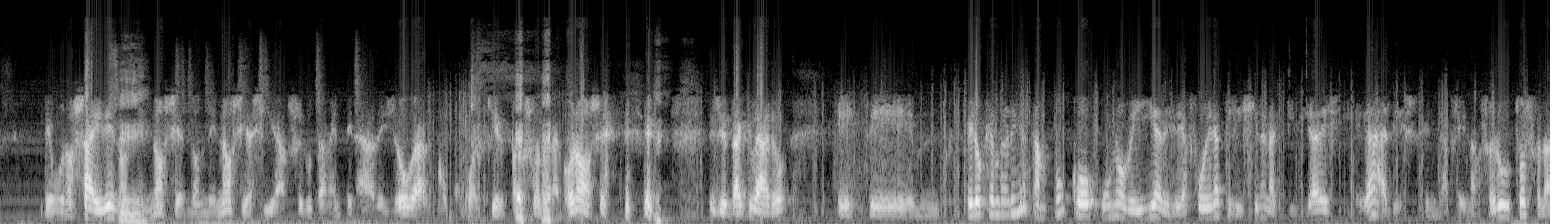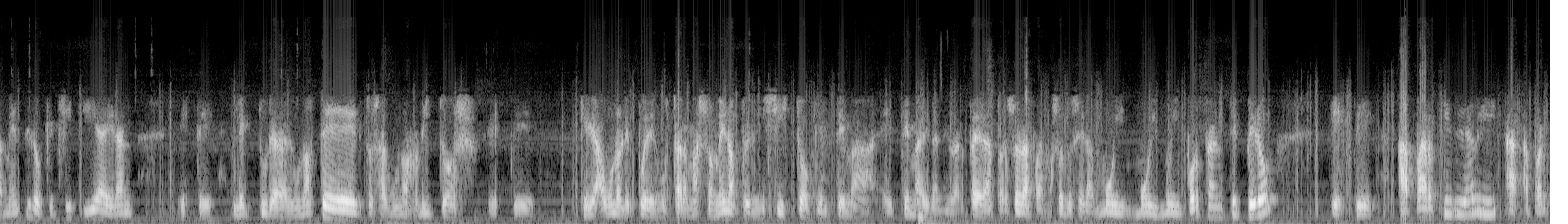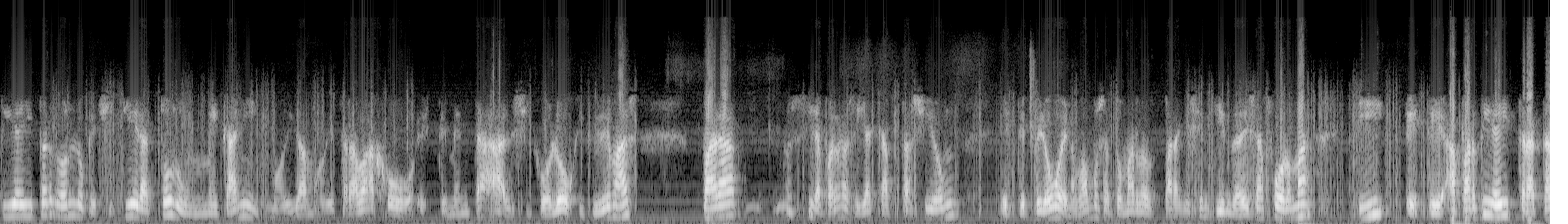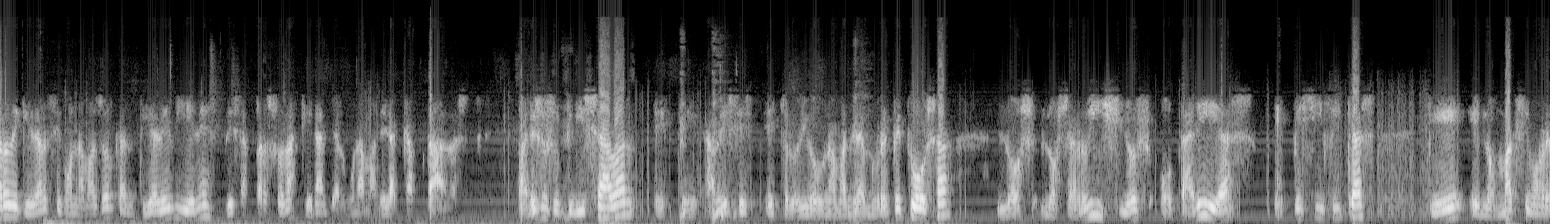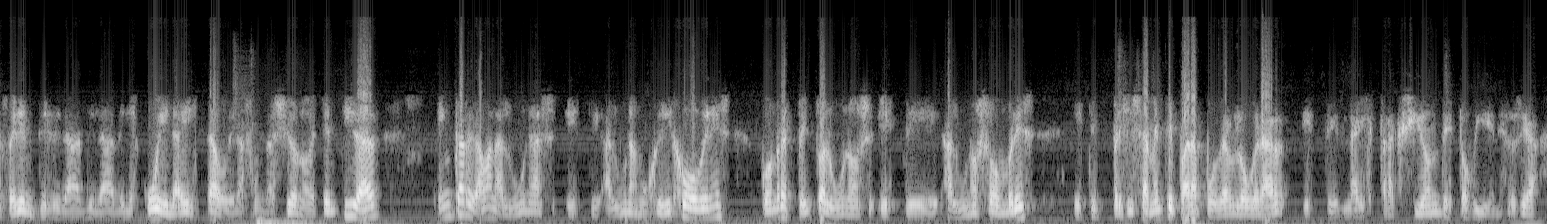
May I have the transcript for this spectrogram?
de Buenos Aires, donde, no se, donde no se hacía absolutamente nada de yoga, como cualquier persona la conoce, eso está claro, este, pero que en realidad tampoco uno veía desde afuera que se hicieran actividades ilegales en, en absoluto, solamente lo que existía eran este, lectura de algunos textos, algunos ritos este, que a uno le pueden gustar más o menos, pero insisto que el tema, el tema de la libertad de las personas para nosotros era muy, muy, muy importante, pero este, a partir de ahí, a, partir de ahí, perdón, lo que existiera todo un mecanismo, digamos, de trabajo este, mental, psicológico y demás, para, no sé si la palabra sería captación, este, pero bueno, vamos a tomarlo para que se entienda de esa forma y este, a partir de ahí tratar de quedarse con la mayor cantidad de bienes de esas personas que eran de alguna manera captadas. Para eso se utilizaban, este, a veces, esto lo digo de una manera muy respetuosa, los, los servicios o tareas específicas que eh, los máximos referentes de la, de, la, de la escuela esta o de la fundación o de esta entidad encargaban algunas, este, algunas mujeres jóvenes con respecto a algunos, este, algunos hombres este, precisamente para poder lograr este, la extracción de estos bienes. O sea,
